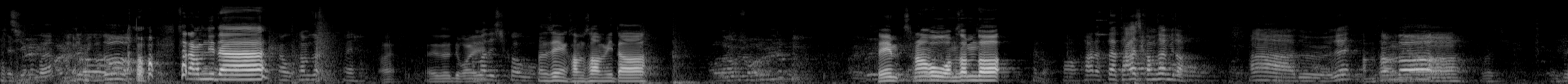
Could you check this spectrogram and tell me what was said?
같이 치는 거야? 사랑합니다. 하고 감사. 네. 한마디씩 하고. 선생님 감사합니다. 선생님 사랑하고 감사합니다. 어, 하나 다, 다 같이 감사합니다. 하나 둘 셋. 감사합니다. 네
